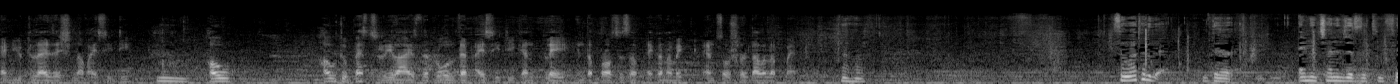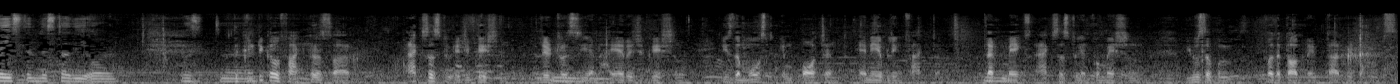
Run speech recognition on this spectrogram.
and utilization of ICT, hmm. how, how to best realize the role that ICT can play in the process of economic and social development. Uh-huh. So what are the, the any challenges that you faced in the study or was it, uh, The critical factors are access to education, literacy, hmm. and higher education is the most important enabling factor that hmm. makes access to information usable for the target, target groups.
